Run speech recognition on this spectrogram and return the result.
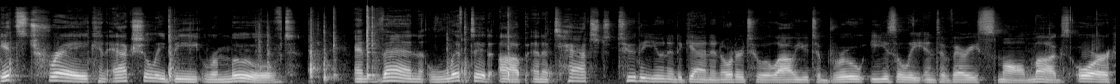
its tray can actually be removed and then lifted up and attached to the unit again in order to allow you to brew easily into very small mugs. Or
